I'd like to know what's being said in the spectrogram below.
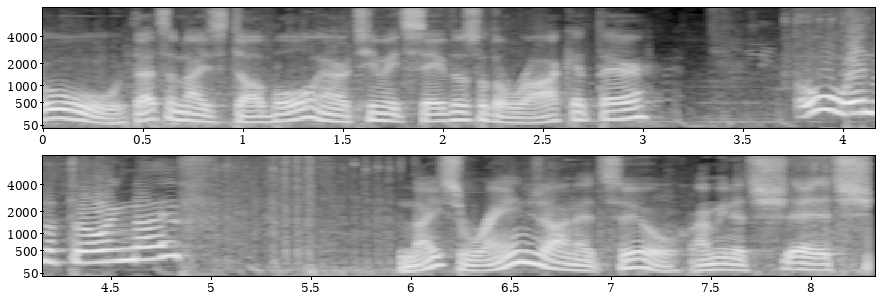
Ooh, that's a nice double. And our teammate saved us with a rocket there. Ooh, and the throwing knife. Nice range on it too. I mean, it's it's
